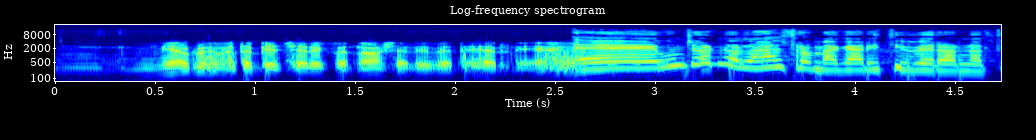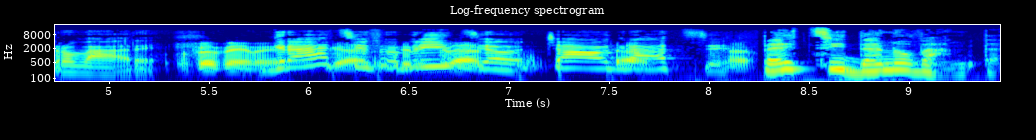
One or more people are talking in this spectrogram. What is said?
mi avrebbe fatto piacere conoscerli e vederli Eh, un giorno o l'altro magari ti verranno a trovare. va bene Grazie grazie, Fabrizio, ringrazio. ciao, grazie. Pezzi da 90.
